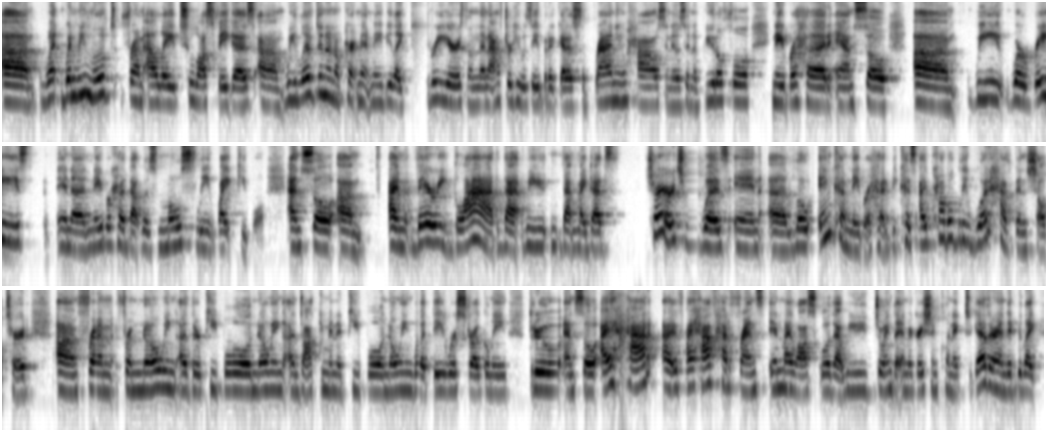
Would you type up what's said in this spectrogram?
Um, when when we moved from LA to Las Vegas, um, we lived in an apartment maybe like three years, and then after he was able to get us a brand new house, and it was in a beautiful neighborhood, and so um, we were raised in a neighborhood that was mostly white people, and so. Um, I'm very glad that we that my dad's church was in a low income neighborhood because I probably would have been sheltered um, from from knowing other people, knowing undocumented people, knowing what they were struggling through. And so I had I've, I have had friends in my law school that we joined the immigration clinic together, and they'd be like,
